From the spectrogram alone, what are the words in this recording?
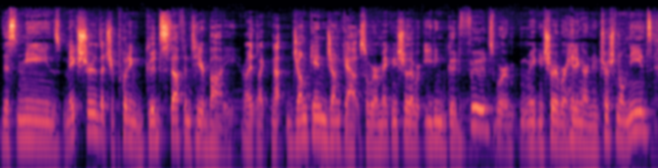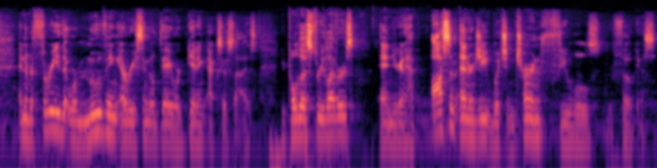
This means make sure that you're putting good stuff into your body, right? Like not junk in, junk out. So we're making sure that we're eating good foods. We're making sure we're hitting our nutritional needs. And number three, that we're moving every single day. We're getting exercise. You pull those three levers and you're to have awesome energy, which in turn fuels your focus.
